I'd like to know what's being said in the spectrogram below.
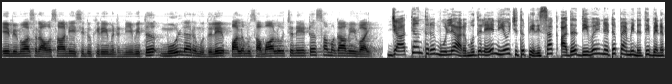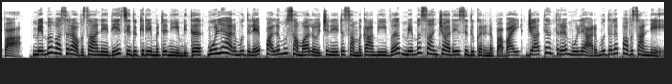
ඒ මෙම වසර අවසානයේ සිදු කිරීමට නියමිත මූල්‍ය අරමුදලේ පළමු සමාලෝචනයට සමගාමීවයි. ජාත්‍යන්තර මුල්‍ය අරමුදලේ නියෝජිත පිරිසක් අද දිවයිනට පැමිණ තිබෙනවා. මෙම වසර අවසානයේදී සිදුකිරීමට නියමිත මුල්‍ය අරමුදලේ පළමු සමාලෝචනයට සමගාමීව මෙම සංචාරය සිදු කරන බවයි ජාත්‍යන්තර මුල්‍ය අරමුදල පවසන්නේ.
